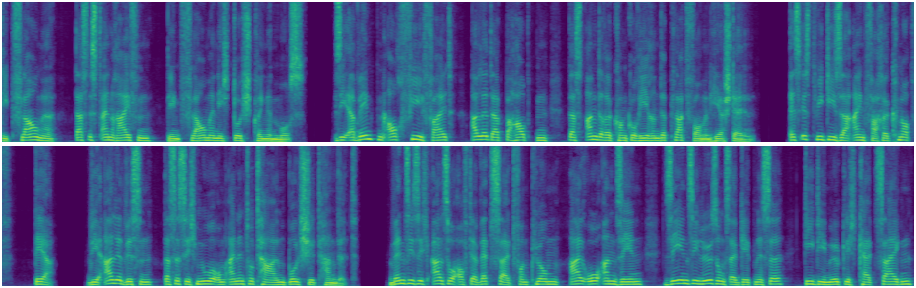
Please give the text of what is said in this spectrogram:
die Pflaume, das ist ein Reifen, den Pflaume nicht durchspringen muss. Sie erwähnten auch Vielfalt, alle da behaupten, dass andere konkurrierende Plattformen herstellen. Es ist wie dieser einfache Knopf, der. Wir alle wissen, dass es sich nur um einen totalen Bullshit handelt. Wenn Sie sich also auf der Website von Plum.io ansehen, sehen Sie Lösungsergebnisse, die die Möglichkeit zeigen,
